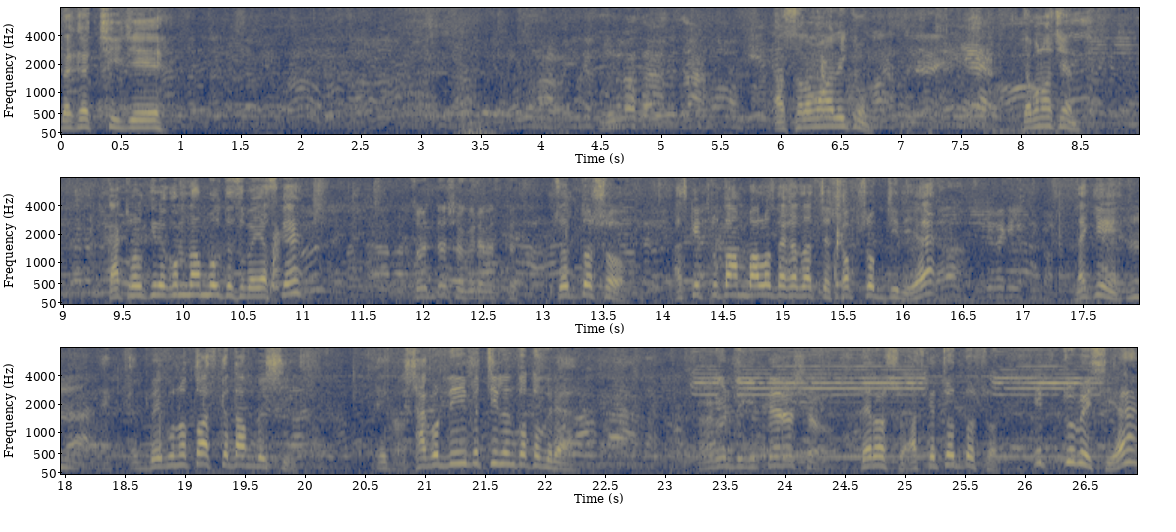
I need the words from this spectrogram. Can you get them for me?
দেখাচ্ছি যে আসসালামু আলাইকুম। কেমন আছেন? কাকরোল কীরকম দাম বলতেছে ভাই আজকে? চোদ্দশো করে চোদ্দশো। আজকে একটু দাম ভালো দেখা যাচ্ছে সব সবজিরই হ্যাঁ? নাকি? বেগুনও তো আজকে দাম বেশি। সাগর দিয়েই পেয়েছিলেন কত করে? সাগর দিকে তেরোশো। তেরোশো আজকে চোদ্দোশো। একটু বেশি হ্যাঁ?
